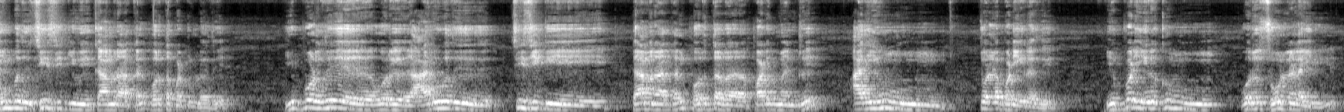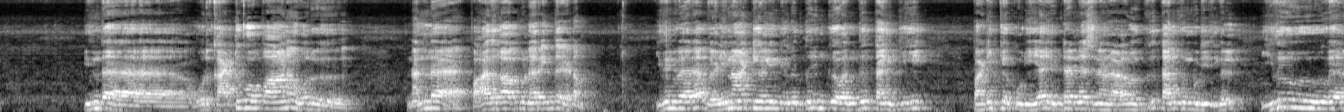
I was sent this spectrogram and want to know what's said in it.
ஐம்பது சிசிடிவி கேமராக்கள் பொருத்தப்பட்டுள்ளது. இப்பொழுது ஒரு அறுபது சிசிடிவி கேமராக்கள் பொருத்தப்படும் என்று அதையும் சொல்லப்படுகிறது. இப்படி இருக்கும் ஒரு சூழ்நிலையில் இந்த ஒரு கட்டுக்கோப்பான ஒரு நல்ல பாதுகாப்பு நிறைந்த இடம். இதில் வேற வெளிநாட்டுகளில் இருந்து இங்கு வந்து தங்கி படிக்கக்கூடிய இன்டர்நேஷனல் அளவுக்கு தங்கும் விடுதிகள் இது வேற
